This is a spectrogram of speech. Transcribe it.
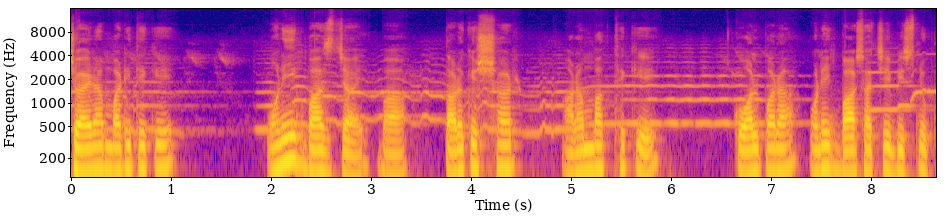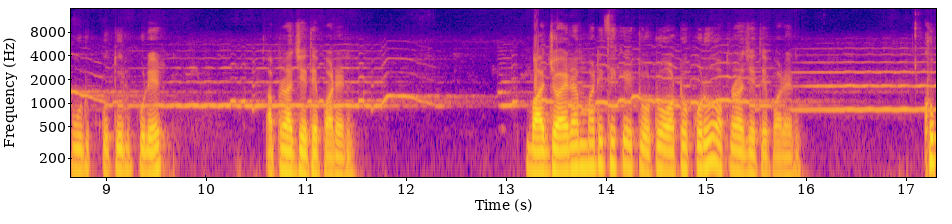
জয়রামবাটি থেকে অনেক বাস যায় বা তারকেশ্বর, আরামবাগ থেকে কোয়ালপাড়া অনেক বাস আছে বিষ্ণুপুর কুতুলপুরের আপনারা যেতে পারেন। বা জয়রামবাড়ি থেকে টোটো, অটো করেও আপনারা যেতে পারেন। খুব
